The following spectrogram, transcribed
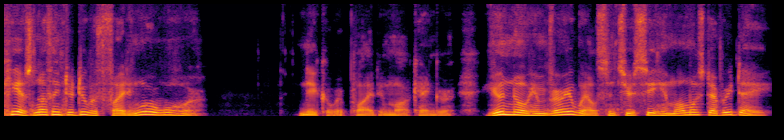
he has nothing to do with fighting or war. Nico replied in mock anger. You know him very well since you see him almost every day.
